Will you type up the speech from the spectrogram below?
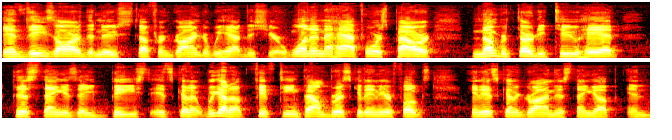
And these are the new stuffer and grinder we have this year. One and a half horsepower, number 32 head. This thing is a beast. It's gonna, we got a 15 pound brisket in here, folks, and it's gonna grind this thing up in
